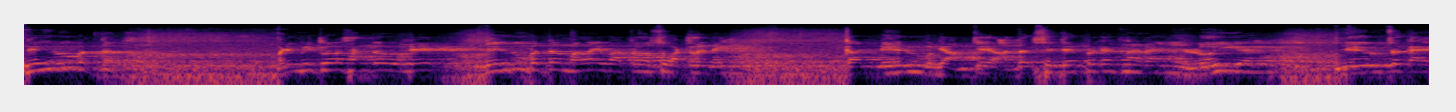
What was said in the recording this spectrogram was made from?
नेहरू बद्दल म्हणजे मी तुला सांगतो म्हणजे नेहरू बद्दल मलाही वाचावं असं वाटलं नाही. कारण नेहरू म्हणजे आमचे आदर्श जयप्रकाश नारायण लोही आहे. नेहरूचं काय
